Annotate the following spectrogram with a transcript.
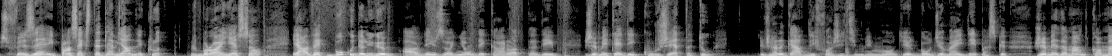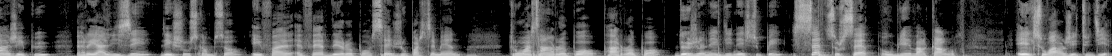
je faisais, il pensait que c'était de la viande, les croûtes. Je broyais ça, et avec beaucoup de légumes. Ah, des oignons, des carottes, des... je mettais des courgettes, tout. Je regarde des fois, j'ai dit, mais mon Dieu, le bon Dieu m'a aidé parce que je me demande comment j'ai pu réaliser des choses comme ça et faire, et faire des repas 16 jours par semaine, 300 repas par repas, déjeuner, dîner, souper, 7 sur 7, oubliez vacances. Et le soir, j'étudiais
